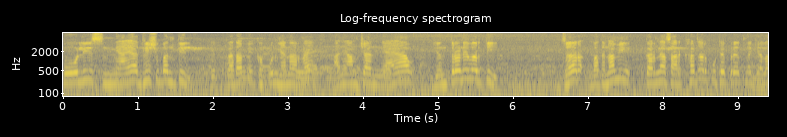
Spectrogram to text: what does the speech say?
पोलीस न्यायाधीश बनतील हे कदापि खपून घेणार नाही. आणि आमच्या न्याया यंत्रणेवरती जर बदनामी करण्यासारखा जर कुठे प्रयत्न केला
